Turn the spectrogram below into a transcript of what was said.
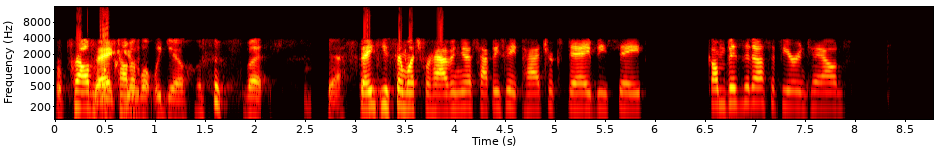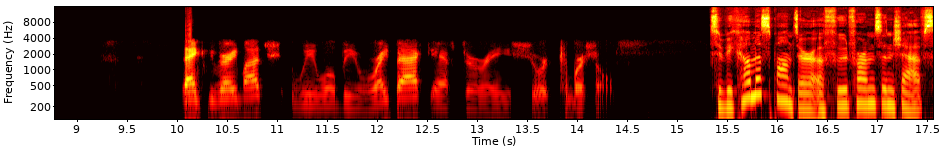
We're proud, we're proud of what we do. but yes, thank you so much for having us. Happy St. Patrick's Day. Be safe. Come visit us if you're in town. Thank you very much. We will be right back after a short commercial. To become a sponsor of Food Farms and Chefs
